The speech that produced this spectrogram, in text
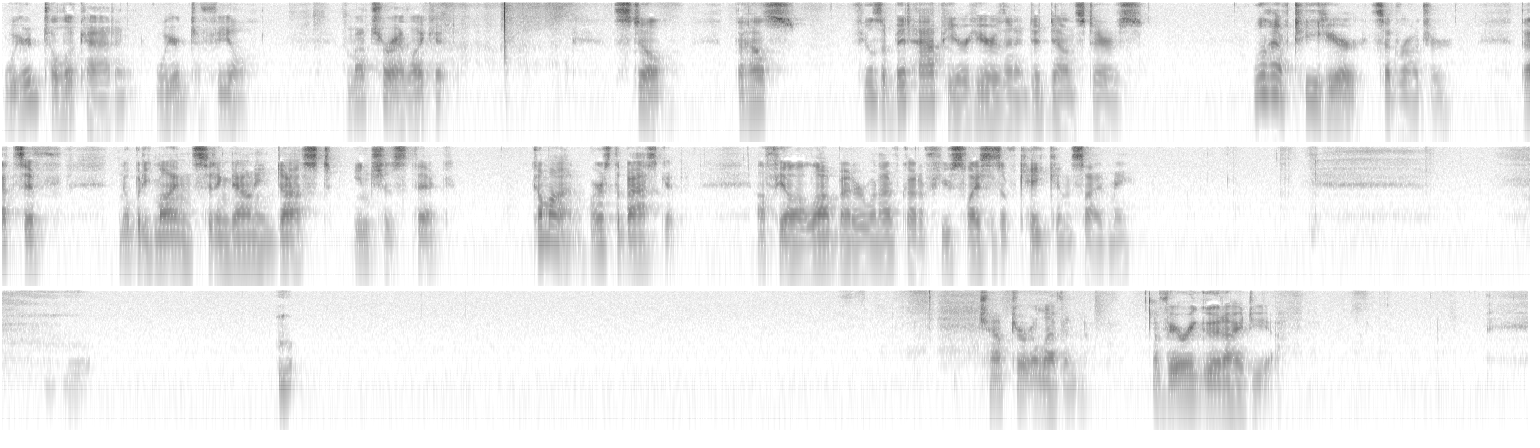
Weird to look at and weird to feel. I'm not sure I like it. Still, the house feels a bit happier here than it did downstairs. We'll have tea here, said Roger. That's if Nobody minds sitting down in dust inches thick. Come on, where's the basket? I'll feel a lot better when I've got a few slices of cake inside me. Chapter 11 A Very Good Idea.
